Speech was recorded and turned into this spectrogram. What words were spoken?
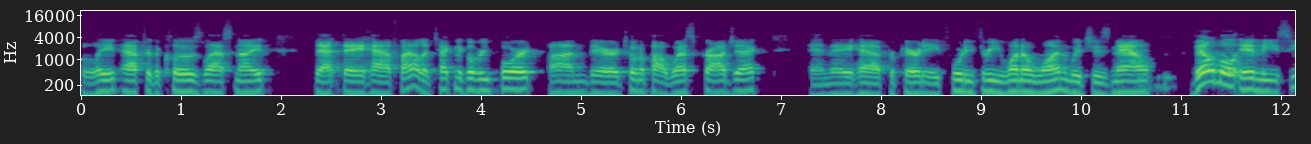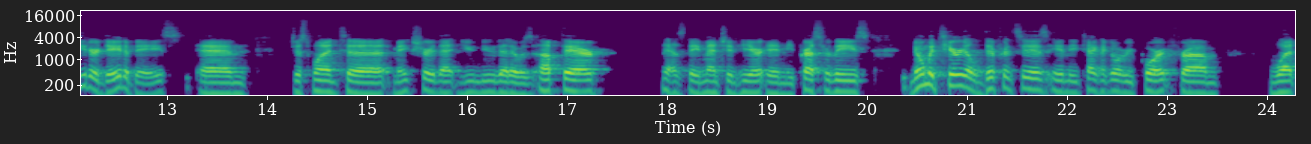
late after the close last night that they have filed a technical report on their Tonopah West project. And they have prepared a 43101, which is now available in the SEDAR database. And just wanted to make sure that you knew that it was up there. As they mentioned here in the press release, no material differences in the technical report from what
